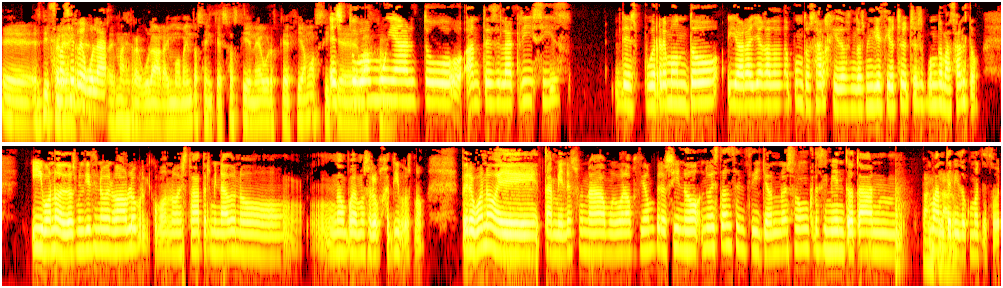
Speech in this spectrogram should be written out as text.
Eh, es diferente. Es más irregular. Es más irregular. Hay momentos en que esos 100 euros que decíamos sí Estuvo que muy alto antes de la crisis después remontó y ahora ha llegado a puntos álgidos. En 2018 ha hecho su punto más alto. Y bueno, de 2019 no hablo porque como no está terminado no, no podemos ser objetivos, ¿no? Pero bueno, eh, también es una muy buena opción, pero sí, no, no es tan sencillo, no es un crecimiento tan, mantenido como el de Zoe.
